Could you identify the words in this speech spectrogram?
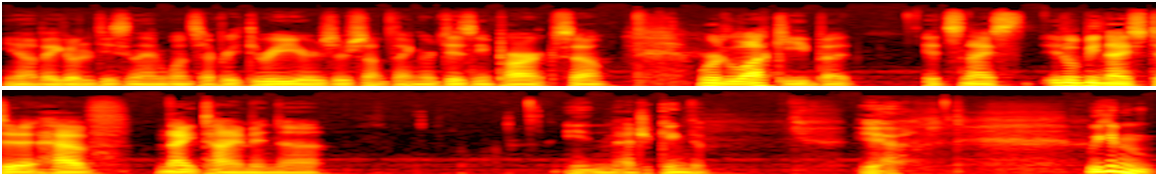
you know, they go to Disneyland once every three years or something, or Disney Park. So we're lucky, but it's nice. It'll be nice to have nighttime in uh, in Magic Kingdom. Yeah. We can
